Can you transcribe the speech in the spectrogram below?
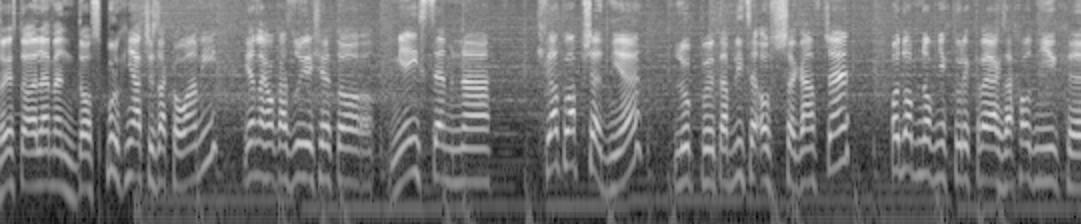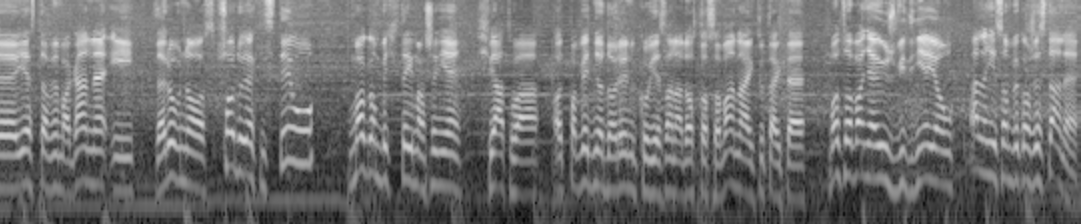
że jest to element do spulchniaczy za kołami. Jednak okazuje się to miejscem na światła przednie lub tablice ostrzegawcze. Podobno w niektórych krajach zachodnich e, jest to wymagane i zarówno z przodu, jak i z tyłu mogą być w tej maszynie światła odpowiednio do rynku, jest ona dostosowana i tutaj te mocowania już widnieją, ale nie są wykorzystane.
